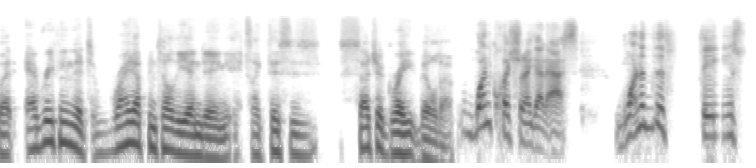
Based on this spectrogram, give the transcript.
but everything that's right up until the ending it's like this is such a great build up one question I got asked. One of the things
